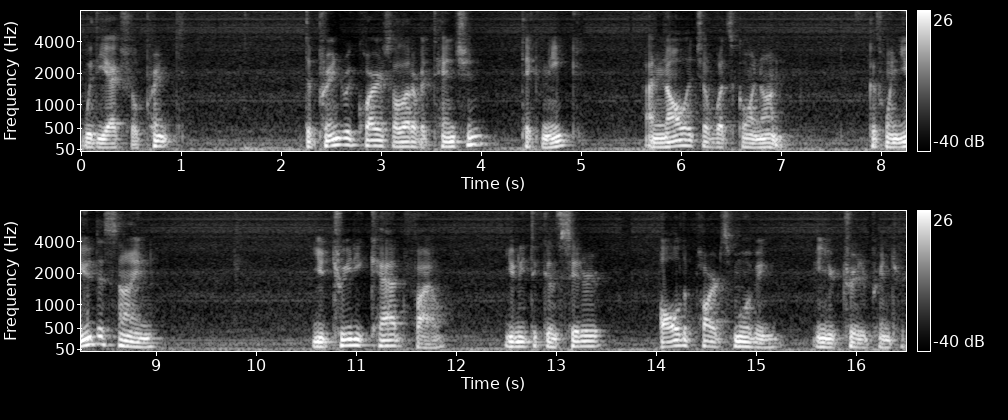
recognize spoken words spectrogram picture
with the actual print. The print requires a lot of attention, technique, and knowledge of what's going on. Because when you design your 3D CAD file, you need to consider all the parts moving in your 3D printer.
